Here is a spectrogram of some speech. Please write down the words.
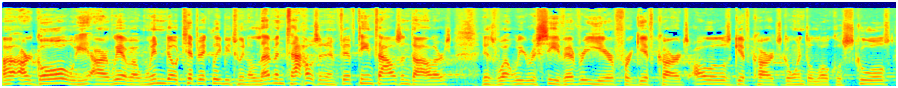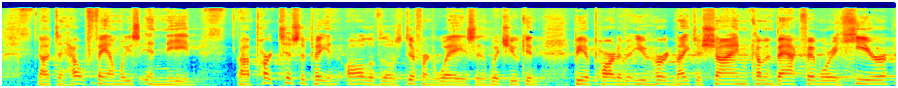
Uh, our goal, we, are, we have a window typically between $11,000 and $15,000 is what we receive every year for gift cards. All of those gift cards go into local schools uh, to help families in need uh, participate in all of those different ways in which you can be a part of it. You heard Night to Shine coming back February here,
